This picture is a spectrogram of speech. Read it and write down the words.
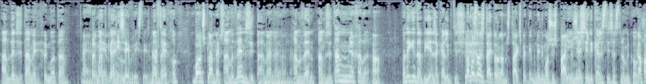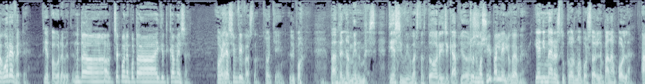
Αν δεν ζητάνε χρήματα, Ναι, πραγματικά δεν είναι- είσαι ευρύστης. να Ναι, φτιάχ- εντάξει. όχι. Μπορείς να του πλανεύσει. Αν δεν ζητάνε. Ναι, ναι, λέω. ναι, ναι. Αν δεν. Αν ζητάνε, είναι μια χαρά. Α. Μα δεν γίνεται να πηγαίνεις να καλύπτεις. Μα πώς να ζητάει το όργανο του τάξη, παιδί μου, είναι δημόσιος υπάλληλος. Είναι συνδικαλιστής αστυνομικός. Απαγορεύεται. Τι απαγορεύεται; Να τα τσεπώνει από τα ιδιωτικά μέσα. Ωραία. Έχει ασυμβίβαστο. Οκ. Λοιπόν, πάμε να μείνουμε. σε- Τι ασυμβίβαστο, το ορίζει κάποιο. Του δημοσίου υπαλλήλου, βέβαια. Η ενημέρωση του κόσμου, Αποστόλη, είναι πάνω απ' όλα. Α.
